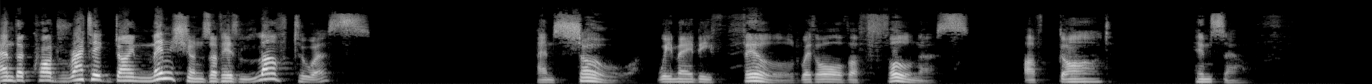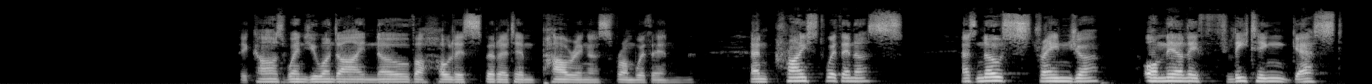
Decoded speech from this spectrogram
and the quadratic dimensions of his love to us. And so we may be filled with all the fullness of God himself. Because when you and I know the Holy Spirit empowering us from within, and Christ within us as no stranger or merely fleeting guest,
